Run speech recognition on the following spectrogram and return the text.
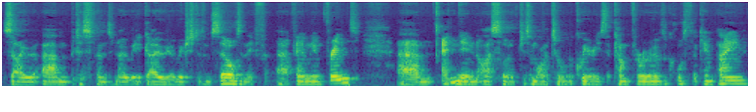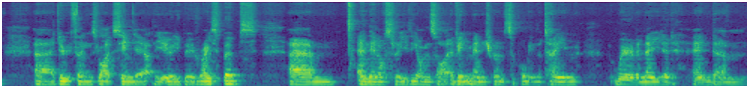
so um, participants know where to go to register themselves and their f- uh, family and friends. Um, and then I sort of just monitor all the queries that come through over the course of the campaign. Uh, do things like send out the early bird race bibs, um, and then obviously the on-site event management, supporting the team wherever needed, and um,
